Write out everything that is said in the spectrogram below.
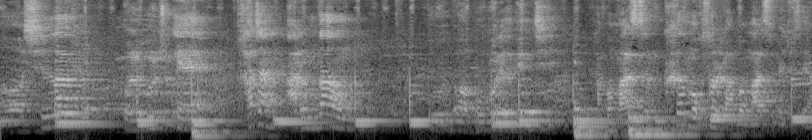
어, 신랑 얼굴 중에 가장 아름다운 부, 어, 부분이 어딘지 한번 말씀, 큰 목소리로 한번 말씀해 주세요.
